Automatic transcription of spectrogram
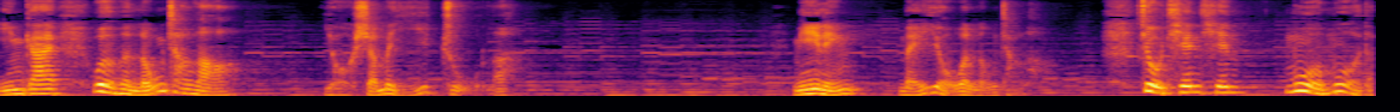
应该问问龙长老有什么遗嘱了。迷灵没有问龙长老，就天天默默地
